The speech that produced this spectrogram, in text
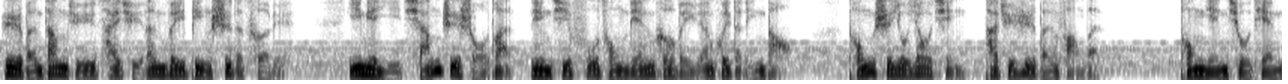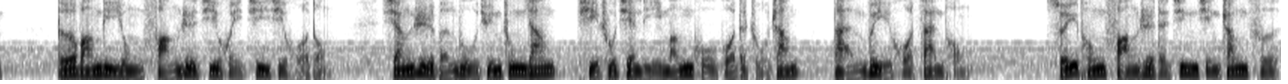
日本当局采取恩威并施的策略，一面以强制手段令其服从联合委员会的领导，同时又邀请他去日本访问。同年秋天。德王利用访日机会积极活动，向日本陆军中央提出建立蒙古国的主张，但未获赞同。随同访日的金井章次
